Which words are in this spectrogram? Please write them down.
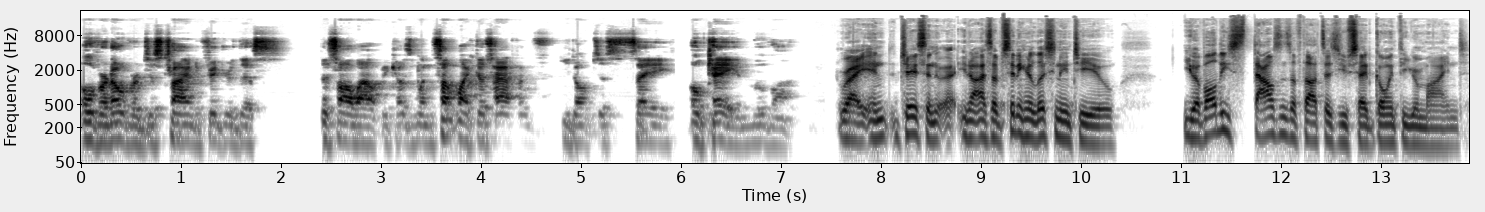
over and over just trying to figure this this all out because when something like this happens, you don't just say okay and move on. Right. And Jason, uh, you know, as I'm sitting here listening to you, you have all these thousands of thoughts as you said going through your mind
